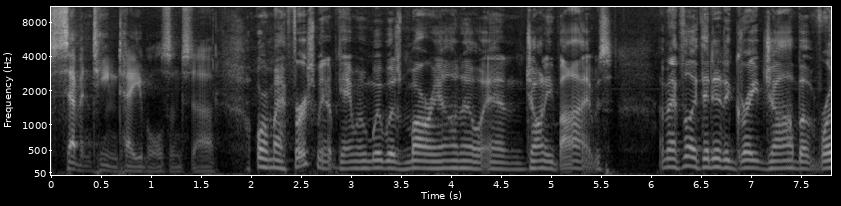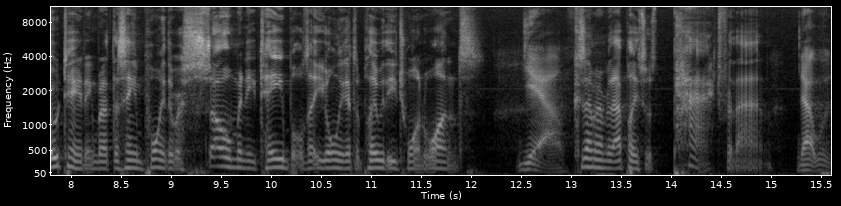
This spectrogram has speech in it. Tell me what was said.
17 tables and stuff. Or my first meetup game when it was Mariano and Johnnie Vibes. I mean, I feel like they did a great job of rotating, but at the same point, there were so many tables that you only got to play with each one once. Yeah, Because I remember that place was packed for that. that was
